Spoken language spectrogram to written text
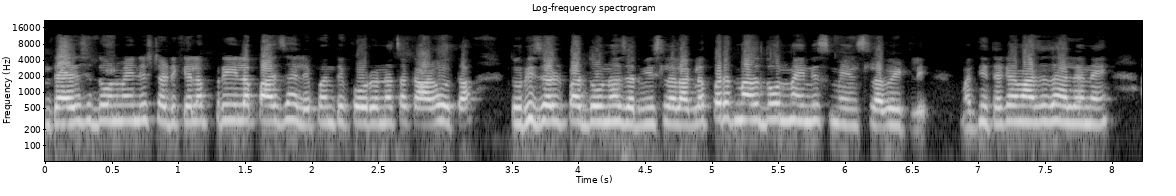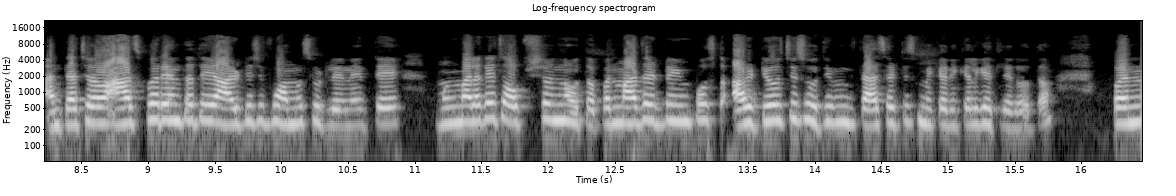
त्यावेळेस दोन महिने स्टडी केला. प्रीला पास झाले पण ते कोरोनाचा काळ होता. तो रिझल्ट पास दोन हजार वीस ला लागला. परत मला दोन महिनेच मेन्सला भेटले. मग तिथे काय माझं झालं नाही. आणि त्याच्या आजपर्यंत ते आरटीओचे फॉर्म सुटले नाही ते मग मला काहीच ऑप्शन नव्हतं. पण माझं ड्रीम पोस्ट आरटीओचीच होती त्यासाठीच मेकॅनिकल घेतलेलं होतं. पण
